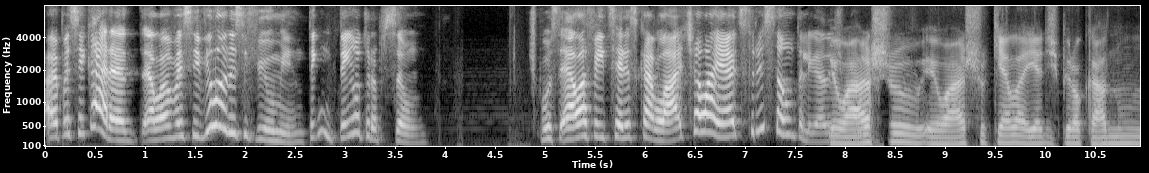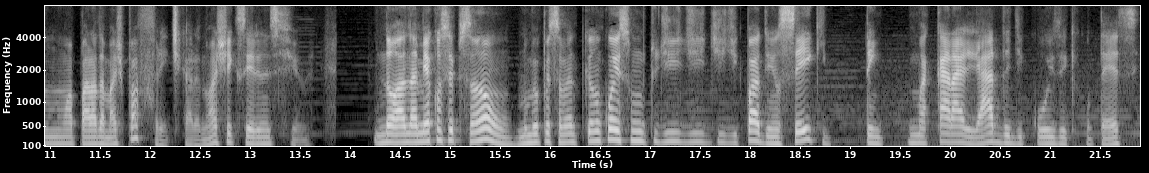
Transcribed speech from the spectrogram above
Aí eu pensei, cara, ela vai ser vilã nesse filme. Não tem, não tem outra opção. Tipo, ela é feiticeira escarlate, ela é a destruição, tá ligado? Eu Tipo, acho, eu acho que ela ia despirocar num- numa parada mais pra frente, cara. Eu não achei que seria nesse filme. No- na minha concepção, no meu pensamento, porque eu não conheço muito de, de, de, de quadrinho. Eu sei que tem uma caralhada de coisa que acontece,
